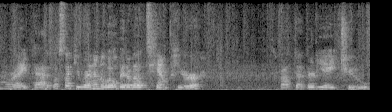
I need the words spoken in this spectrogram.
All right, Pat, it looks like you're running a little bit of a temp here. About uh, 38.2.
